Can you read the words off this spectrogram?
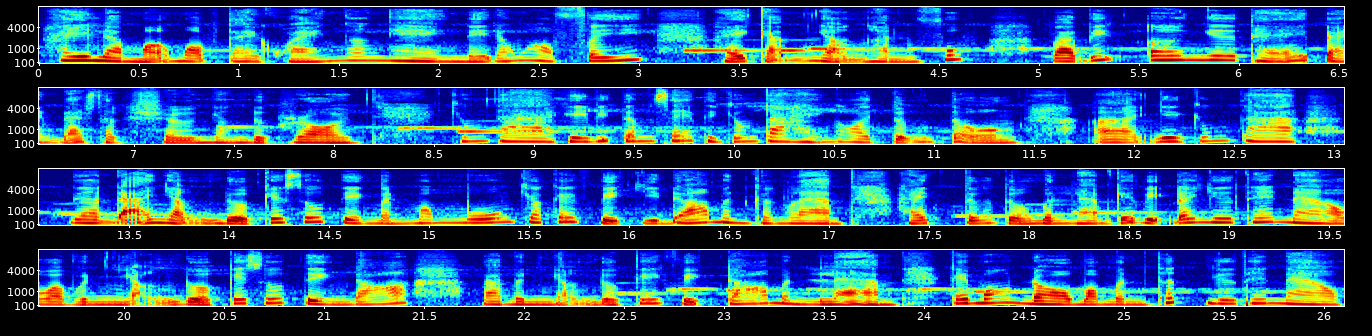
hay là mở một tài khoản ngân hàng để đóng học phí. Hãy cảm nhận hạnh phúc và biết ơn như thể bạn đã thật sự nhận được rồi chúng ta khi viết tấm xét thì chúng ta hãy ngồi tưởng tượng à, như chúng ta ờ, đã nhận được cái số tiền mình mong muốn cho cái việc gì đó mình cần làm. Hãy tưởng tượng mình làm cái việc đó như thế nào và mình nhận được cái số tiền đó và mình nhận được cái việc đó mình làm cái món đồ mà mình thích như thế nào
